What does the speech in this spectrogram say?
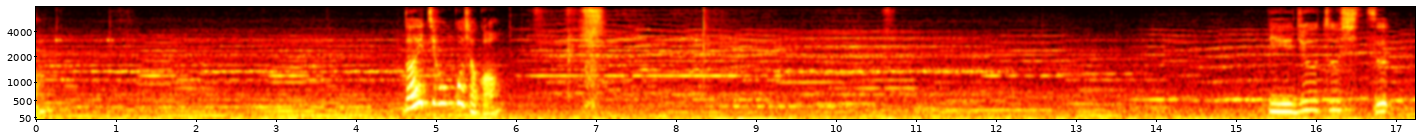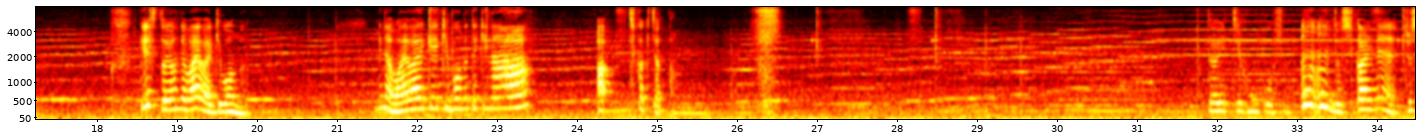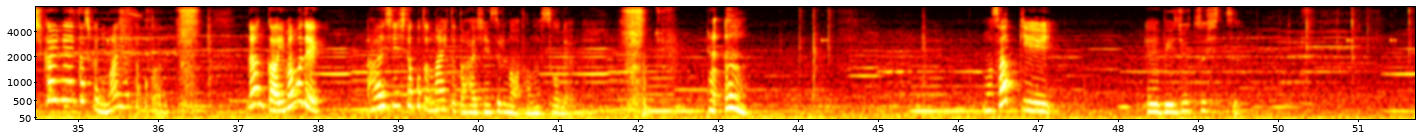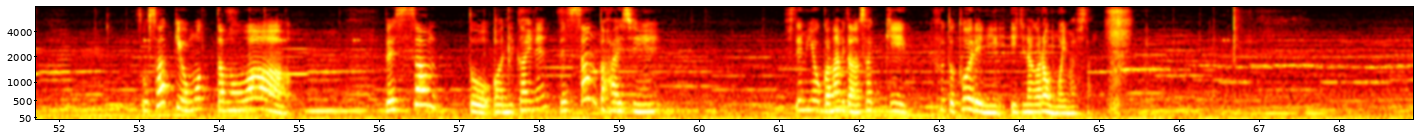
第一本校舎か？美術室。ゲスト呼んでワイワイ希望ぬみんなワイワイ系希望ぬ的な？あ地下来ちゃった。第一本校舎うんうん女子会ね。女子会ね確かに前やったことある。なんか今まで配信したことない人と配信するのは楽しそうだよね。うんうん。まあ、さっき、えー美術室。そうさっき思ったのは別サンとあ2回ね。別サンと配信してみようかなみたいなさっきふとトイレに行きながら思いました。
